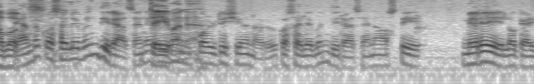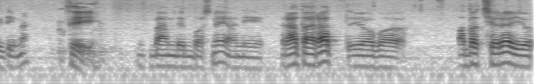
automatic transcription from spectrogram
अब ध्यान त कसैले पनि दिइरहेको छैन। त्यही भने। पोलिटिसियनहरू कसैले पनि दिइरहेको छैन। अस्ति मेरै लोकेलिटीमा त्यही। वामदेव बस्ने अनि रातारात यो अब अध्यक्ष र यो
